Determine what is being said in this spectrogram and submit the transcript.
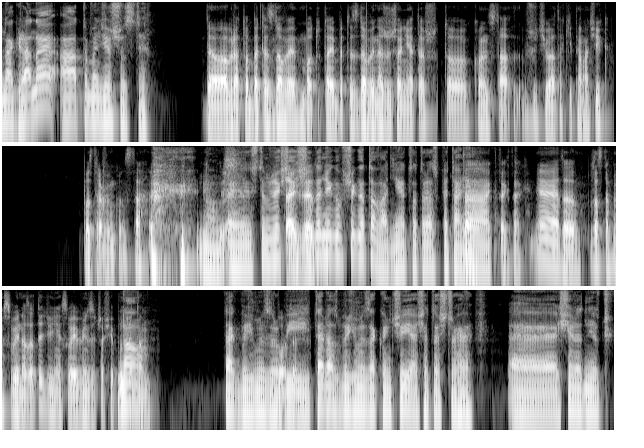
nagrane, a to będzie szósty. Dobra, to Bethesdowy, bo tutaj Bethesdowy na życzenie też, to Konsta wrzuciła taki temacik. Pozdrawiam Konsta. No, z tym, że chcieliście Także- do niego przygotować, nie? To teraz pytanie. tak, tak, tak. Nie, to zostawmy sobie na za tydzień, ja sobie w międzyczasie No. Tak byśmy zrobili. Teraz byśmy zakończyli. Ja się też trochę e, średnio cz-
